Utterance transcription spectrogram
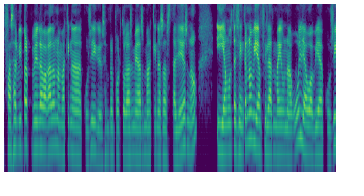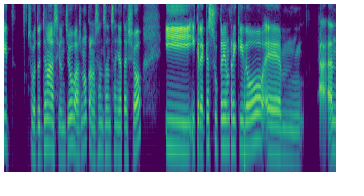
fa servir per primera vegada una màquina de cosir, que jo sempre porto les meves màquines als tallers, no? I hi ha molta gent que no havia enfilat mai una agulla o havia cosit sobretot generacions joves, no? que no se'ns ha ensenyat això i, i crec que és superenriquidor eh, en,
